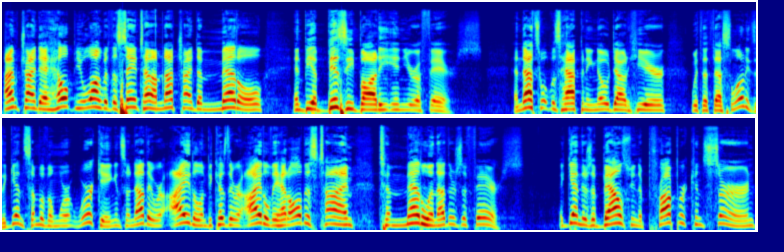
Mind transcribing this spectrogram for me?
I'm trying to help you along, but at the same time, I'm not trying to meddle and be a busybody in your affairs. And that's what was happening, no doubt, here with the Thessalonians. Again, some of them weren't working, and so now they were idle, and because they were idle, they had all this time to meddle in others' affairs. Again, there's a balance between the proper concern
